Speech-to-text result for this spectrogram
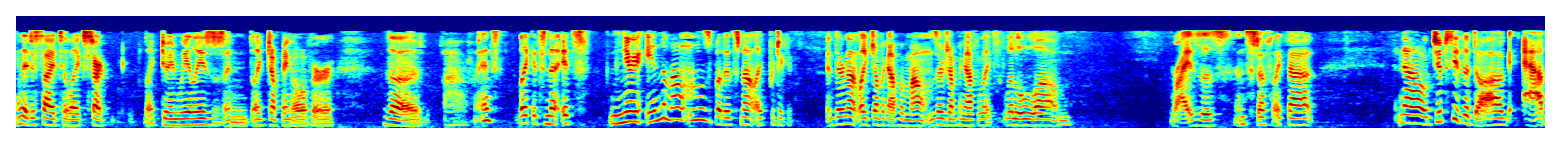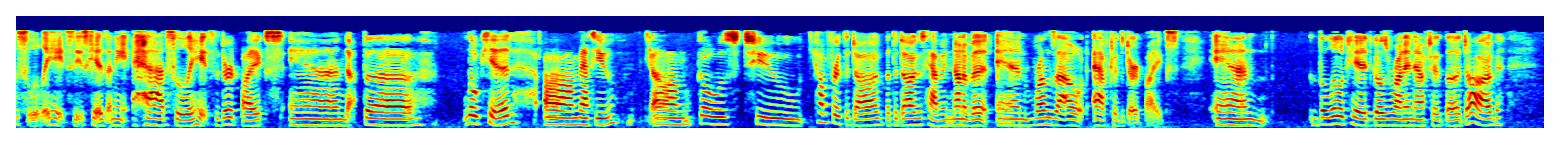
they decide to like start like doing wheelies and like jumping over the. Uh, it's like it's not it's near in the mountains, but it's not like particular. They're not like jumping off of mountains. They're jumping off of like little um, rises and stuff like that. Now, Gypsy the dog absolutely hates these kids, and he absolutely hates the dirt bikes. And the little kid, uh, Matthew, um, goes to comfort the dog, but the dog is having none of it and runs out after the dirt bikes. And the little kid goes running after the dog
